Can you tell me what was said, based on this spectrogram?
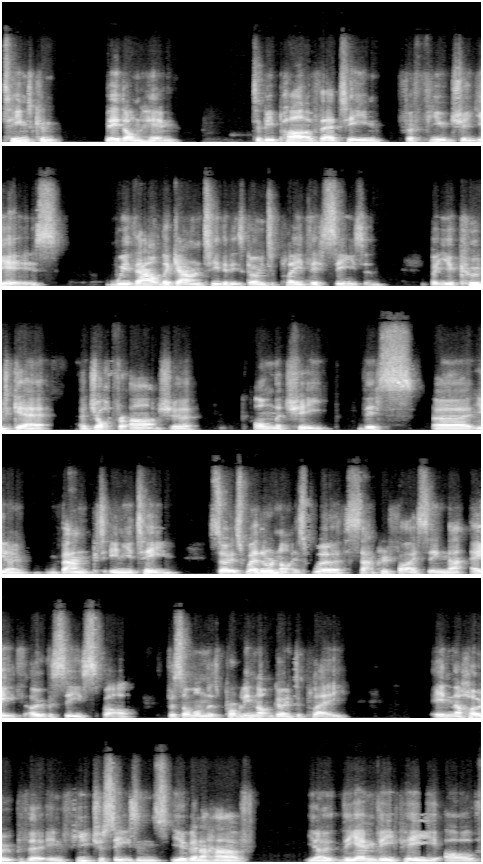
teams can bid on him to be part of their team for future years without the guarantee that it's going to play this season. But you could get a Jofra Archer on the cheap this uh, you know banked in your team. So it's whether or not it's worth sacrificing that eighth overseas spot for someone that's probably not going to play, in the hope that in future seasons you're going to have, you know, the MVP of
